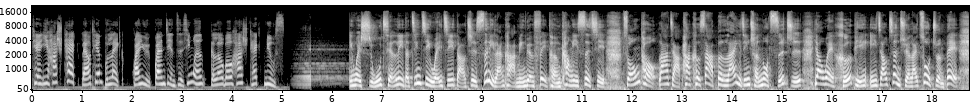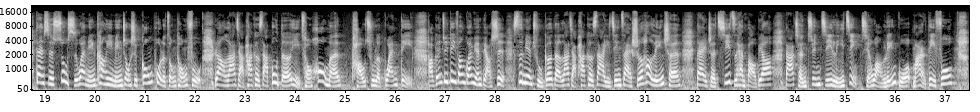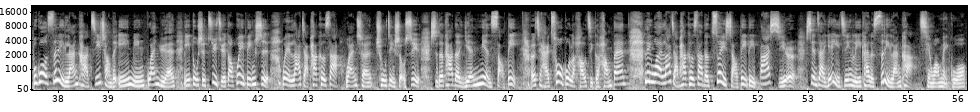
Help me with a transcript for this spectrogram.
天一 hashtag 聊天不累，寰宇关键字新闻 global hashtag news。因为史无前例的经济危机，导致斯里兰卡民怨沸腾，抗议四起。总统拉贾帕克萨本来已经承诺辞职，要为和平移交政权来做准备，但是数十万名抗议民众是攻破了总统府，让拉贾帕克萨不得已从后门逃出了官邸。好，根据地方官员表示，四面楚歌的拉贾帕克萨已经在十二号凌晨带着妻子和保镖搭乘军机离境，前往邻国。马尔蒂夫。不过，斯里兰卡机场的移民官员一度是拒绝到贵宾室为拉贾帕克萨完成出境手续，使得他的颜面扫地，而且还错过了好几个航班。另外，拉贾帕克萨的最小弟弟巴希尔现在也已经离开了斯里兰卡，前往美国。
